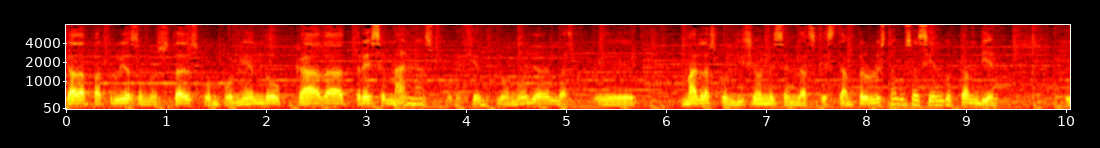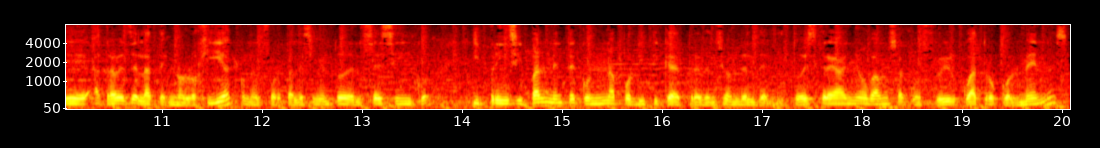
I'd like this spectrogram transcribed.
cada patrulla se nos está descomponiendo cada tres semanas, por ejemplo, ¿no? ya de las eh, malas condiciones en las que están, pero lo estamos haciendo también a través de la tecnología, con el fortalecimiento del C5 y principalmente con una política de prevención del delito. Este año vamos a construir cuatro colmenas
